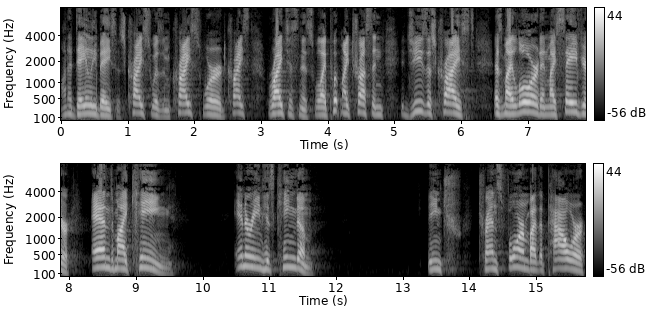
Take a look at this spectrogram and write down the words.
on a daily basis? Christ's wisdom, Christ's word, Christ's righteousness. Will I put my trust in Jesus Christ as my Lord and my Savior and my King? Entering his kingdom, being tr- transformed by the power,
